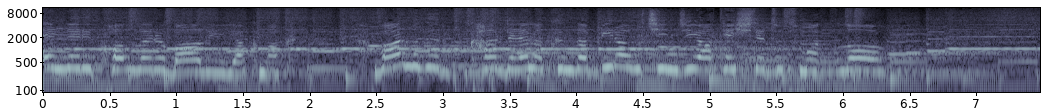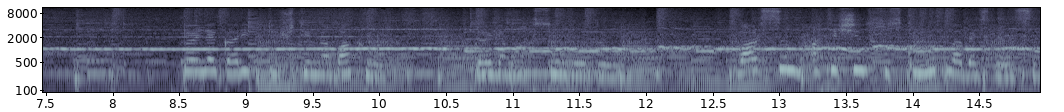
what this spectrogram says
elleri kolları bağlıyı yakmak? Var mıdır kardelen akında bir avuç inciyi ateşte tutmak? Lo! Böyle garip düştüğüme bakma, böyle mahzun bulduğuma. Varsın ateşin suskunlukla beslensin.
